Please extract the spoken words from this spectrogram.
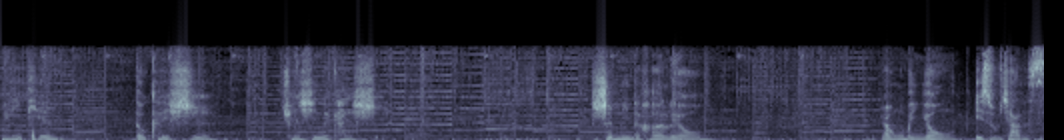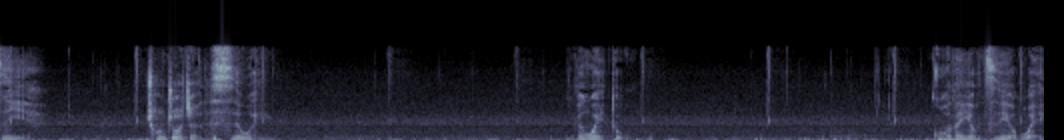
每一天。都可以是全新的开始。生命的河流，让我们用艺术家的视野、创作者的思维跟维度，过得有滋有味。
